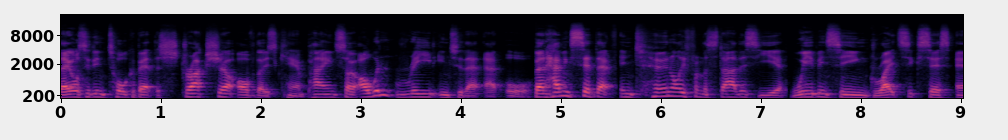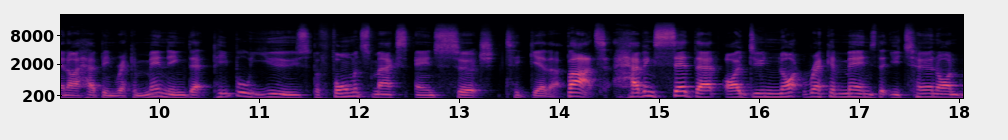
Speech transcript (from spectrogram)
They also didn't talk about the structure of those campaigns. So I wouldn't read into that at all. But having said that, internally from the start of this year, we've been seeing great success and I have been recommending that people use Performance Max and Search together. But having said that, I do not recommend that you turn on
